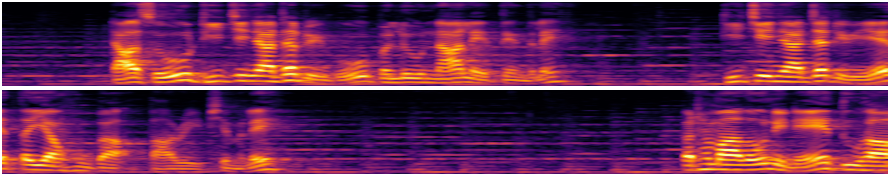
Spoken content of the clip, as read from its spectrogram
။ဒါဆိုဒီကြေညာချက်တွေကိုဘယ်လိုနားလည်သင့်တယ်လဲ။ဒီကြေညာချက်တွေရဲ့တက်ရောက်မှုကဘာတွေဖြစ်မလဲ။ပထမဆုံးအနေနဲ့သူဟာ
